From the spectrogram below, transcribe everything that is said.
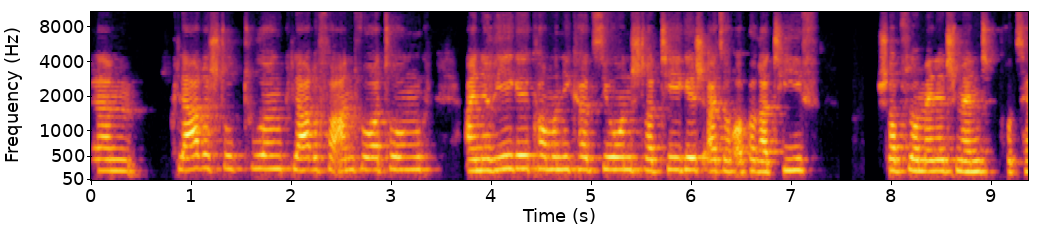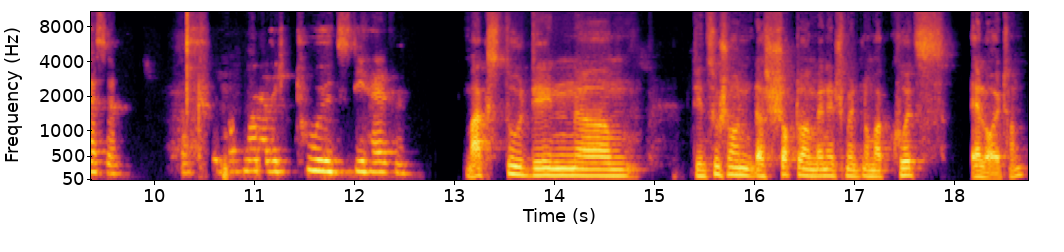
ähm, klare Strukturen, klare Verantwortung, eine Regelkommunikation, strategisch als auch operativ Shopfloor-Management, Prozesse. Das sind aus meiner Sicht Tools, die helfen. Magst du den, ähm, den Zuschauern das Shopfloor-Management nochmal kurz erläutern?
